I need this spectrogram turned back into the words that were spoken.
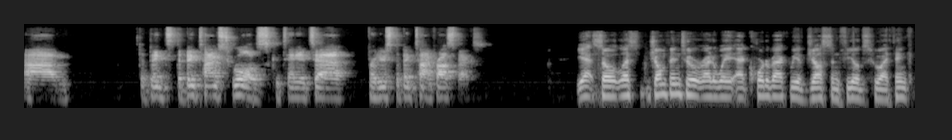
Um, the big the big time schools continue to produce the big time prospects. Yeah, so let's jump into it right away. At quarterback, we have Justin Fields, who I think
